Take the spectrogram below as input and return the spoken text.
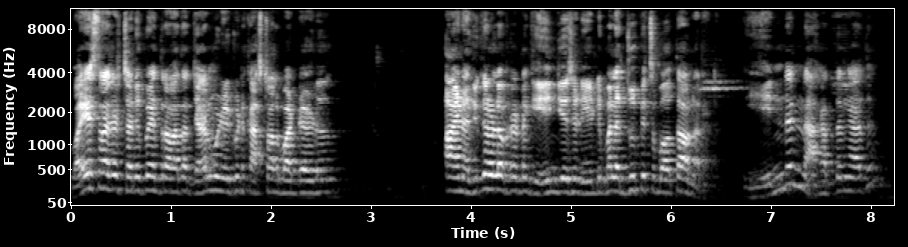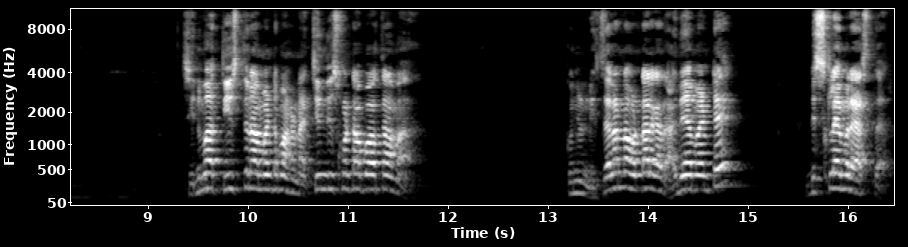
వైఎస్ రాజశేఖర్ చనిపోయిన తర్వాత జగన్మోహన్ రెడ్డి ఎటువంటి కష్టాలు పడ్డాడు? ఆయన అధికారంలోకి రావడానికి ఏం చేశాడు ఏంటి? మళ్ళీ చూపించబోతా ఉన్నారట ఏంటండి నాకు అర్థం కాదు. సినిమా తీస్తున్నామంటే మనకు నచ్చింది తీసుకుంటా పోతామా? కొంచెం నిజాలన్నా ఉండాలి కదా. అదేమంటే డిస్క్లైమర్ వేస్తారు.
